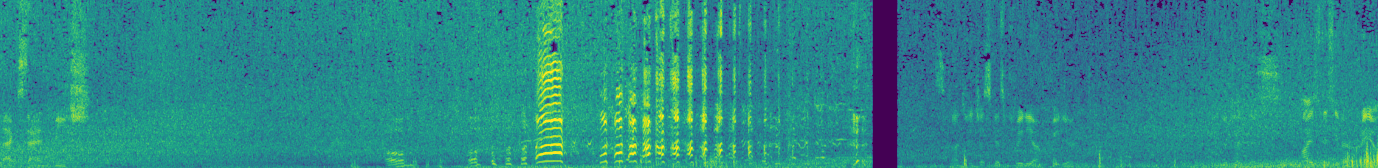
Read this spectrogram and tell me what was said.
Black Sand Beach. Oh, this country just gets prettier and prettier. Look at this. Why is this even real?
